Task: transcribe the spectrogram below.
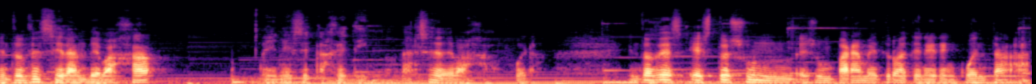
Entonces se dan de baja en ese cajetín, darse de baja fuera. Entonces esto es un, es un parámetro a tener en cuenta,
